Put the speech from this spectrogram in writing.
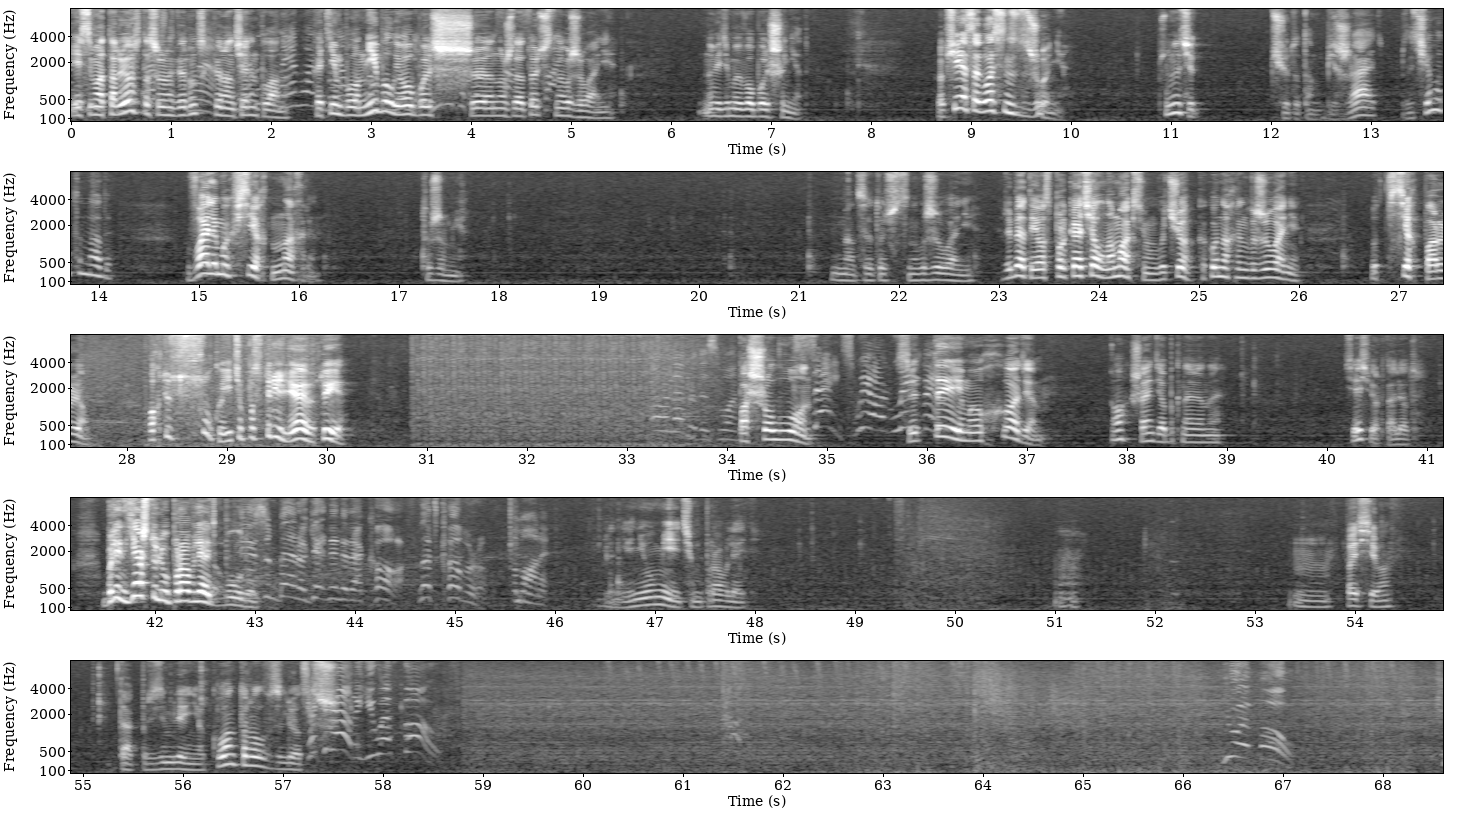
Если мы оторвемся, то сможем вернуться к первоначальному плану. Каким бы он ни был, его больше нужно сосредоточиться на выживании. Но, видимо, его больше нет. Вообще, я согласен с Джонни. Что значит, что-то там бежать? Зачем это надо? Валим их всех нахрен. Тоже мне. Надо сосредоточиться на выживании. Ребята, я вас прокачал на максимум. Вы чё? Какое нахрен выживание? Вот всех порвем. Ах ты, сука, я тебя постреляю, ты. Пошел вон. Святые, мы уходим. О, Шанди обыкновенная. Сесть в вертолет. Блин, я что ли управлять буду? Блин, я не умею этим управлять. Ага. М, спасибо. Так, приземление Ctrl, взлет.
